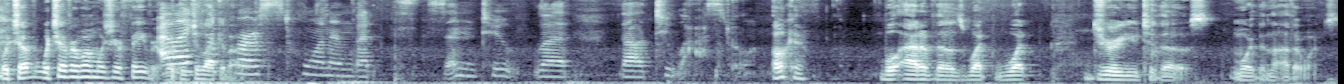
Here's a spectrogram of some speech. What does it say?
Whichever whichever one was your favorite. I What did you like about it? first one and the and two the the two last ones. Okay. Well, out of those, what what drew you to those more than the other ones?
